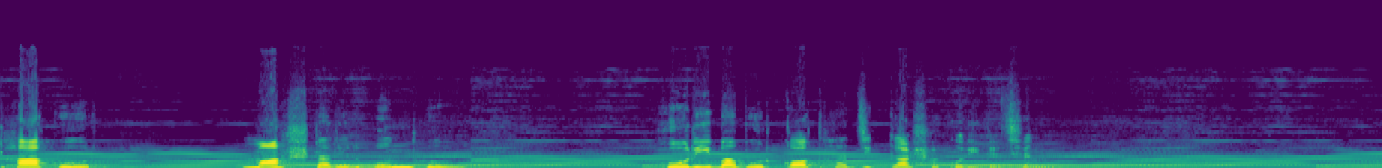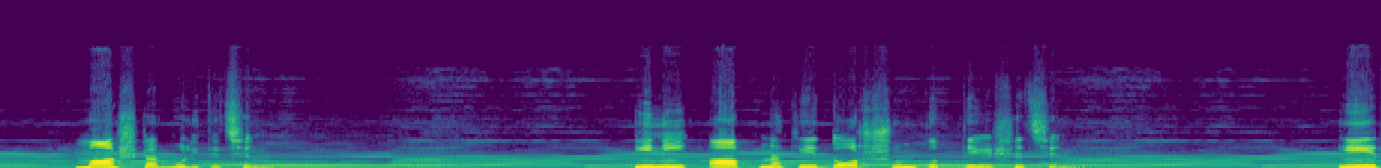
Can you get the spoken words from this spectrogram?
ঠাকুর, মাস্টারের বন্ধু হরিবাবুর কথা জিজ্ঞাসা করিতেছেন। মাস্টার বলিতেছেন, ইনি আপনাকে দর্শন করতে এসেছেন। এর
